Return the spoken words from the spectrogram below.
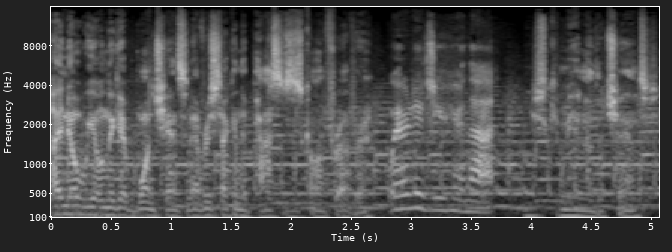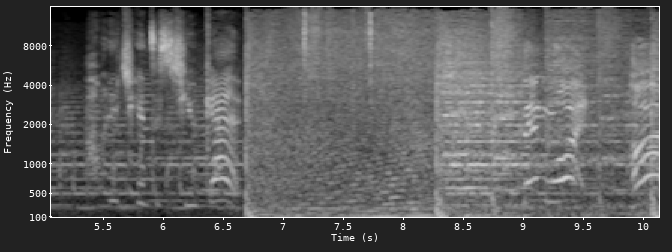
I know we only get one chance, and every second that passes is gone forever. Where did you hear that? Just give me another chance. How many chances do you get? Then what? Huh?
